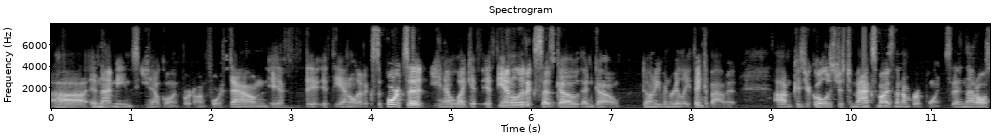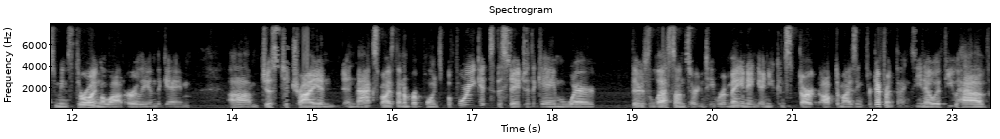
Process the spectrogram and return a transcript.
Uh, and that means you know going for it on fourth down if the if the analytics supports it you know like if, if the analytics says go then go don't even really think about it because um, your goal is just to maximize the number of points. And that also means throwing a lot early in the game um, just to try and, and maximize the number of points before you get to the stage of the game where there's less uncertainty remaining and you can start optimizing for different things. You know, if you have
